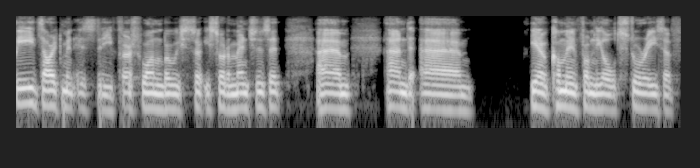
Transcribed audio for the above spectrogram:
Bede's argument is the first one where we he sort of mentions it, um, and um, you know, coming from the old stories of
